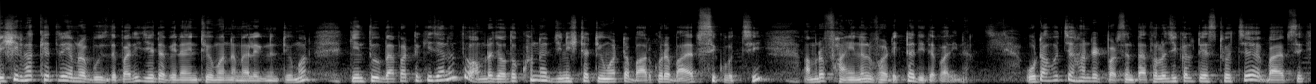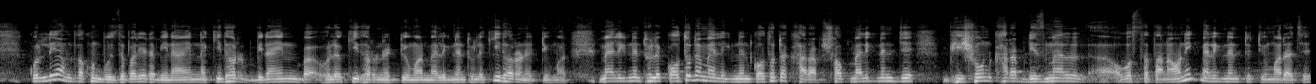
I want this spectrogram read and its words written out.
বেশিরভাগ ক্ষেত্রেই আমরা বুঝতে পারি যে এটা বেনাইন টিউমার না ম্যালিগনেন্ট টিউমার কিন্তু ব্যাপারটা কি জানেন তো? আমরা যতক্ষণ না জিনিসটা টিউমারটা বার করে বায়োপসি করছি, আমরা ফাইনাল ভার্ডিকটা দিতে পারি না। ওটা হচ্ছে হান্ড্রেড পার্সেন্ট প্যাথোলজিক্যাল টেস্ট হচ্ছে বায়োপসি করলে আমরা তখন বুঝতে পারি এটা বিনাইন না কী ধর বিনাইন বা হলেও কী ধরনের টিউমার ম্যালিগনেন্ট হলে কী ধরনের টিউমার ম্যালিগনেন্ট হলে কতটা ম্যালিগনেন্ট কতটা খারাপ, সব ম্যালিগনেন্ট যে ভীষণ খারাপ ডিজম্যাল অবস্থা, তা না, অনেক ম্যালিগনেন্টের টিউমার আছে,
